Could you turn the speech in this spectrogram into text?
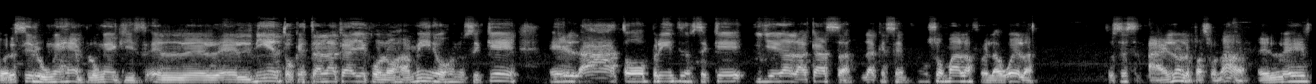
por decir un ejemplo, un X, el, nieto que está en la calle con los amigos, no sé qué, él, ah, todo print, no sé qué, y llega a la casa, la que se puso mala fue la abuela. Entonces, a él no le pasó nada, él es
